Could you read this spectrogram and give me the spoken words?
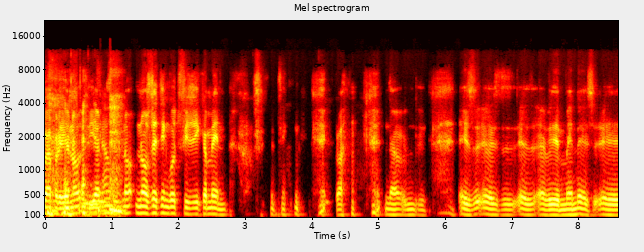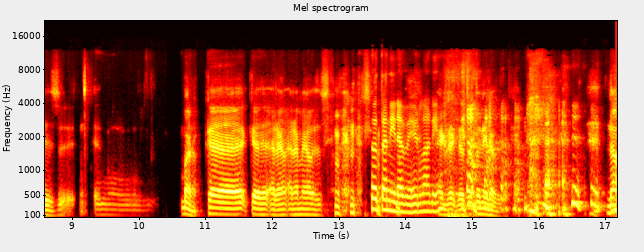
clar, però jo no, jo no, no, no els he tingut físicament. No, és, és, és, evidentment, és, és, bueno, que, que ara, ara m'he... Tot anirà bé, Glòria. Exacte, tot anirà bé. No,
